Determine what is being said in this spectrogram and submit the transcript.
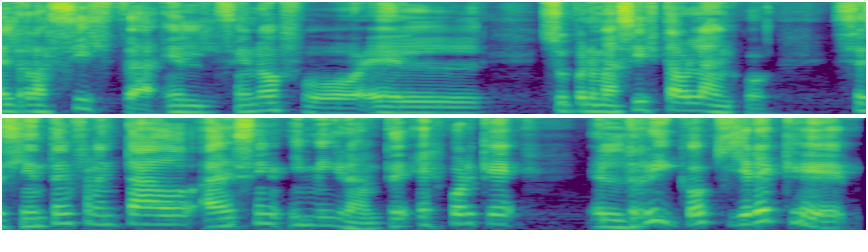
el, racista, el xenófobo, el supremacista blanco se siente enfrentado a ese inmigrante es porque el rico quiere que,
